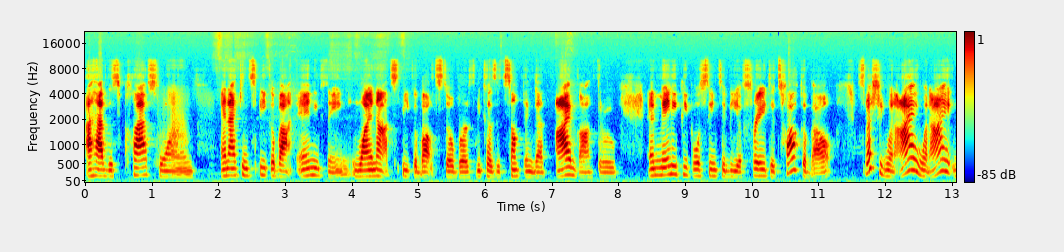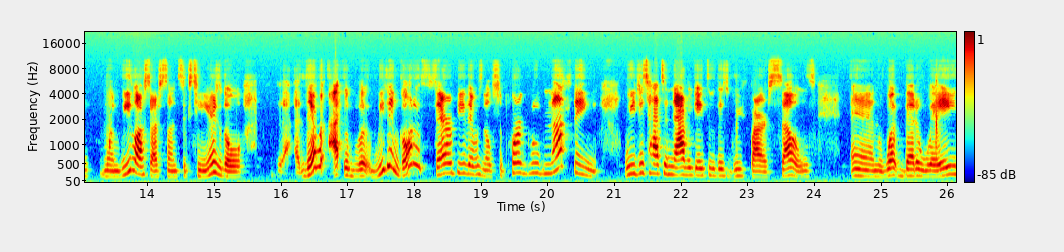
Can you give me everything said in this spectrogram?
I have this platform and I can speak about anything. Why not speak about stillbirth? Because it's something that I've gone through, and many people seem to be afraid to talk about especially when I when I when we lost our son 16 years ago there I, we didn't go to therapy there was no support group nothing we just had to navigate through this grief by ourselves and what better way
